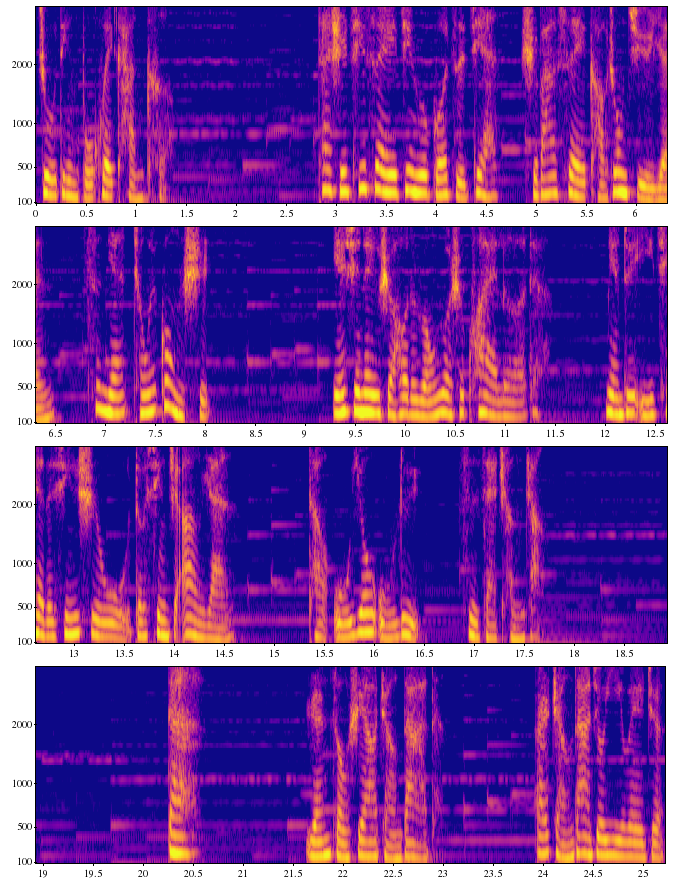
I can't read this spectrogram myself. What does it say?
注定不会坎坷。他十七岁进入国子监，十八岁考中举人，次年成为贡士。也许那个时候的容若是快乐的，面对一切的新事物都兴致盎然。他无忧无虑，自在成长。但，人总是要长大的，而长大就意味着，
